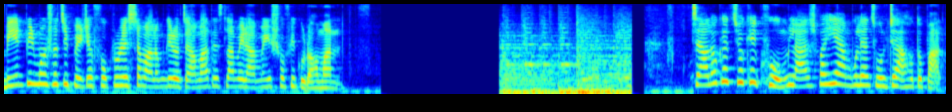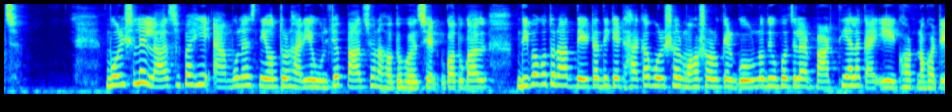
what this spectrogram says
বিএনপির মহাসচিব মির্জা ফখরুল ইসলাম আলমগীর ও জামাত ইসলামের আমির শফিকুর রহমান। চালকের চোখে ঘুম, লাশবাহী অ্যাম্বুলেন্স উল্টে আহত পাঁচ। বরিশালের লাশবাহী অ্যাম্বুলেন্স নিয়ন্ত্রণ হারিয়ে উল্টে পাঁচজন আহত হয়েছেন। গতকাল দিবাগত রাত দেড়টার দিকে ঢাকা বরিশাল মহাসড়কের গৌরনদী উপজেলার বার্থি এলাকায় এই ঘটনা ঘটে।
